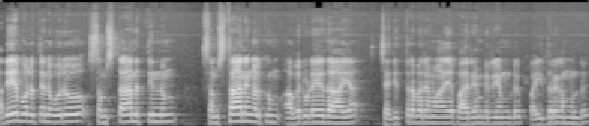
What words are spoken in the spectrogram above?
അതേപോലെ തന്നെ ഓരോ സംസ്ഥാനത്തിനും സംസ്ഥാനങ്ങൾക്കും അവരുടേതായ ചരിത്രപരമായ പാരമ്പര്യമുണ്ട് പൈതൃകമുണ്ട്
